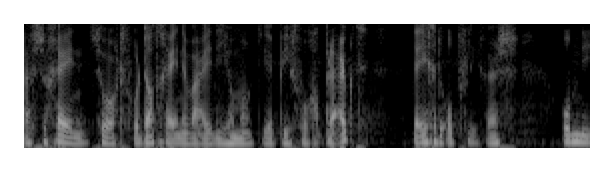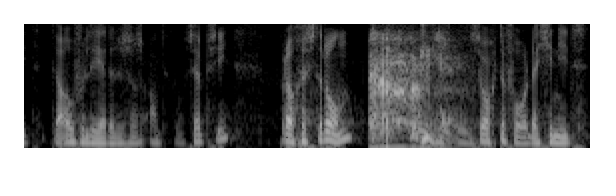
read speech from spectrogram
Oestrogeen zorgt voor datgene waar je die hormoontherapie voor gebruikt. Tegen de opvliegers, om niet te overleren, dus als anticonceptie. Progesteron zorgt ervoor dat je niet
